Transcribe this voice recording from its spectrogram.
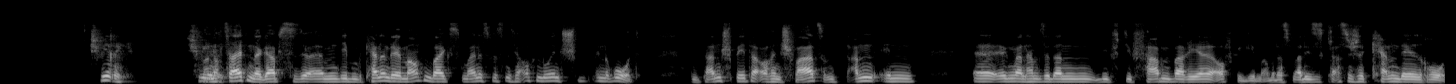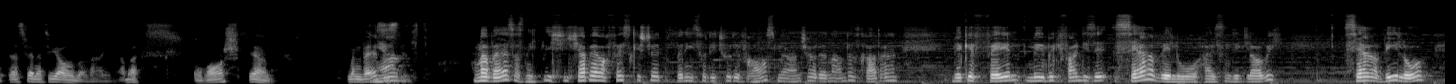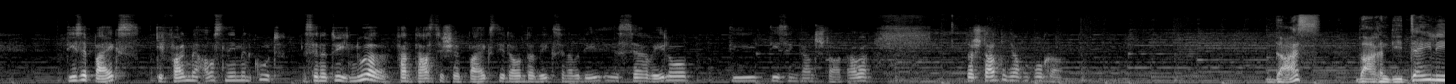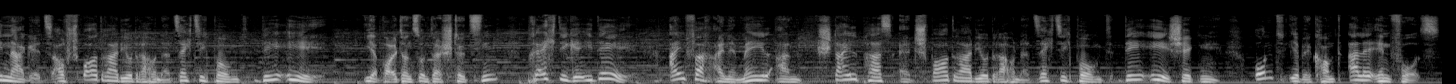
Schwierig. Schwierig. noch Zeiten, da gab es ähm, die Cannondale Mountainbikes meines Wissens ja auch nur in, in Rot und dann später auch in Schwarz und dann in äh, irgendwann haben sie dann die, die, Farbenbarriere aufgegeben. Aber das war dieses klassische Cannondale Rot. Das wäre natürlich auch überragend. Aber Orange, ja, man weiß ja, es nicht. Man weiß es nicht. Ich, ich habe ja auch festgestellt, wenn ich so die Tour de France mir anschaue oder ein anderes Radrennen, mir, gefäll, mir, mir gefallen diese Cervelo, heißen die, glaube ich. Cervelo. Diese Bikes gefallen mir ausnehmend gut. Es sind natürlich nur fantastische Bikes, die da unterwegs sind, aber die Cervelo, die, die sind ganz stark. Aber das stand nicht auf dem Programm. Das waren die Daily Nuggets auf sportradio 360.de. Ihr wollt uns unterstützen? Prächtige Idee! Einfach eine Mail an steilpass@sportradio 360.de schicken und ihr bekommt alle Infos.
